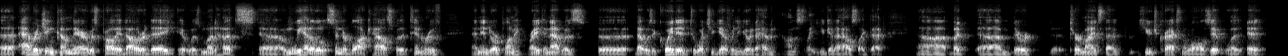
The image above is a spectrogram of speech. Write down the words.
uh, average income there was probably a dollar a day. It was mud huts. Uh, we had a little cinder block house with a tin roof and indoor plumbing, right? And that was uh, that was equated to what you get when you go to heaven. Honestly, you get a house like that. Uh, but um, there were uh, termites that huge cracks in the walls. It was it,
